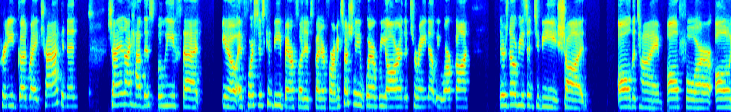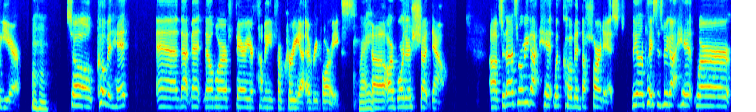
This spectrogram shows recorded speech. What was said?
pretty good right track. And then Shayan and I have this belief that you know, if horses can be barefoot, it's better for them, especially where we are in the terrain that we work on. There's no reason to be shod all the time, all for all year. Mm-hmm. So COVID hit, and that meant no more farrier coming from Korea every four weeks. Right. Uh, our borders shut down. Um, so that's where we got hit with COVID the hardest. The other places we got hit were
